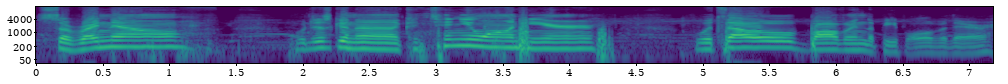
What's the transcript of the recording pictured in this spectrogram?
So right now, we're just gonna continue on here without bothering the people over there,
